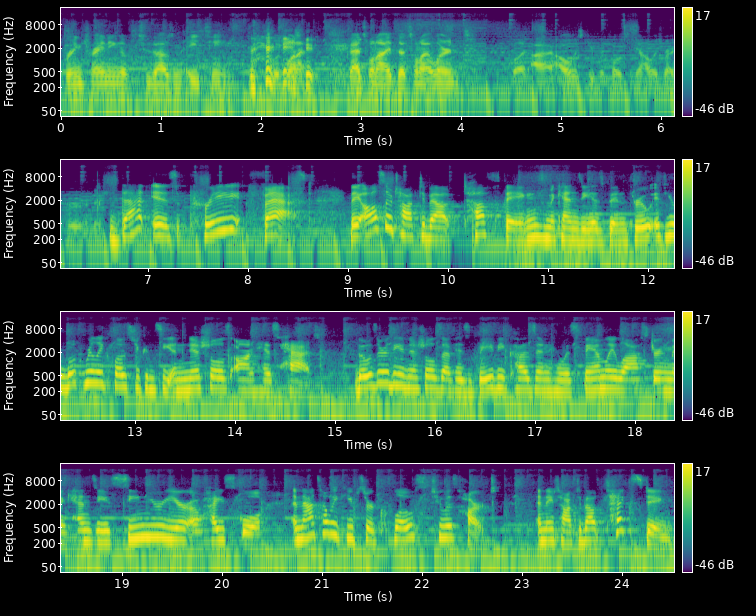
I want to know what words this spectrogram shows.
Spring training of 2018. when I, that's when I that's when I learned. But I, I always keep her close to me. I always write her initials. That is pretty fast. They also talked about tough things McKenzie has been through. If you look really close, you can see initials on his hat. Those are the initials of his baby cousin who his family lost during McKenzie's senior year of high school, and that's how he keeps her close to his heart. And they talked about texting.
